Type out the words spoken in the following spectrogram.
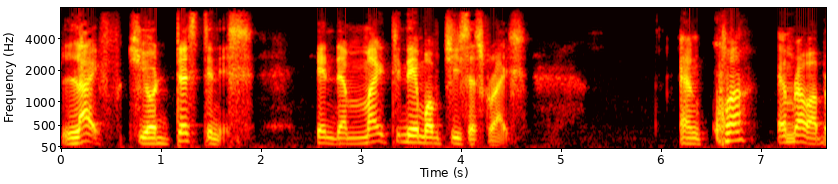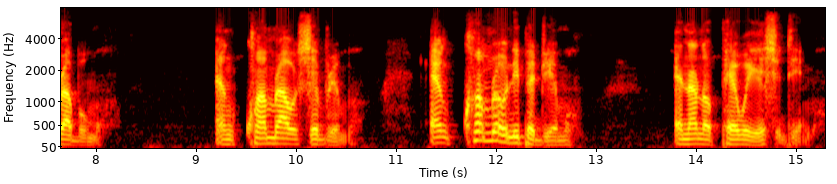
life to your destinies in the mighty name of jesus christ. Nkwa mmra w'abrabɔ mu. Nkwa mmra wo hyɛbrɛ mu. Nkwa mmra wo nipadua mu. Ɛna wɔ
